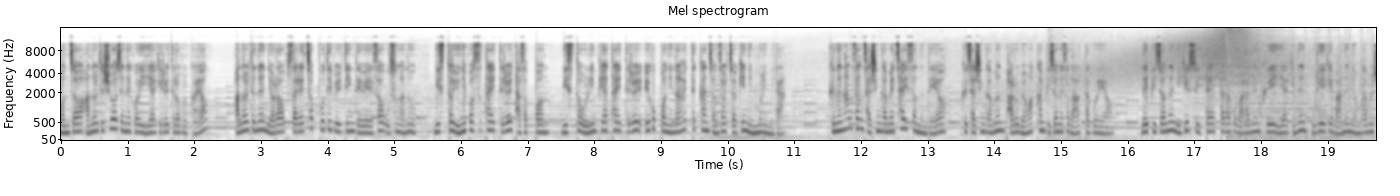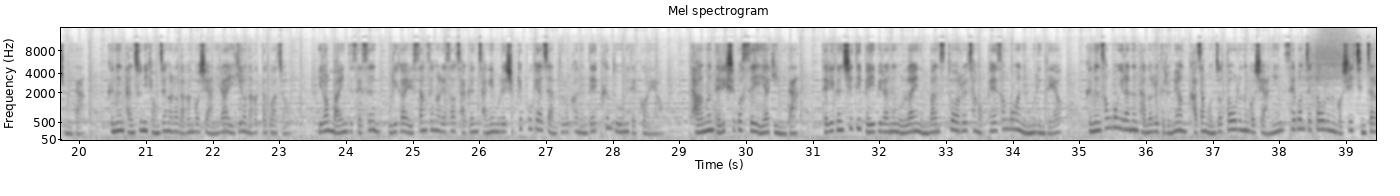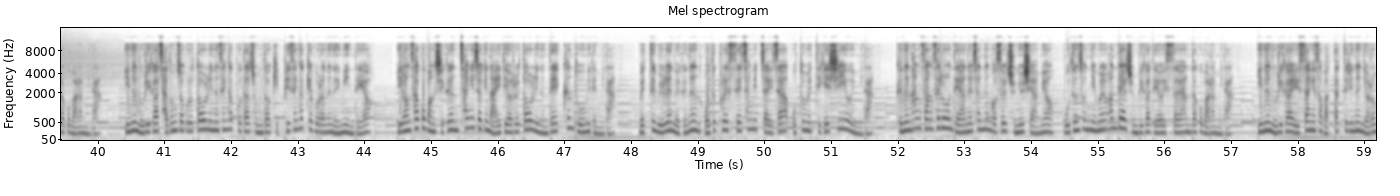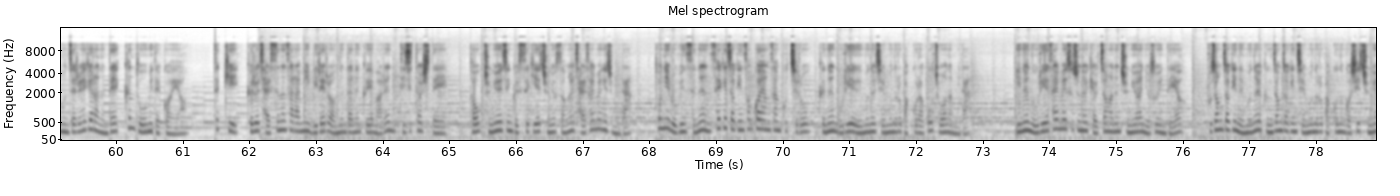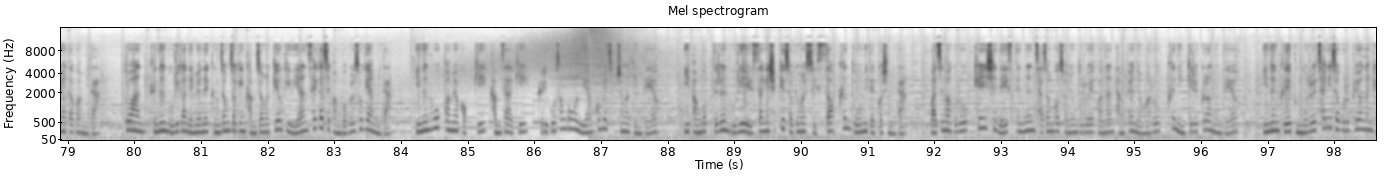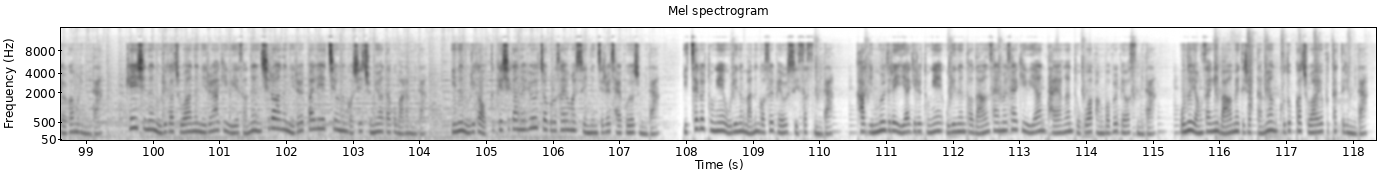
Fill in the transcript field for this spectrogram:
먼저 아놀드 슈워제네거의 이야기를 들어볼까요? 아놀드는 19살의 첫 보디빌딩 대회에서 우승한 후 미스터 유니버스 타이틀을 5번, 미스터 올림피아 타이틀을 7번이나 획득한 전설적인 인물입니다. 그는 항상 자신감에 차 있었는데요. 그 자신감은 바로 명확한 비전에서 나왔다고 해요. 내 비전은 이길 수 있다였다라고 말하는 그의 이야기는 우리에게 많은 영감을 줍니다. 그는 단순히 경쟁하러 나간 것이 아니라 이기러 나갔다고 하죠. 이런 마인드셋은 우리가 일상생활에서 작은 장애물에 쉽게 포기하지 않도록 하는데 큰 도움이 될 거예요. 다음은 데릭 시버스의 이야기입니다. 데릭은 CD 베이비라는 온라인 음반 스토어를 창업해 성공한 인물인데요. 그는 성공이라는 단어를 들으면 가장 먼저 떠오르는 것이 아닌 세 번째 떠오르는 것이 진짜라고 말합니다. 이는 우리가 자동적으로 떠올리는 생각보다 좀 더 깊이 생각해보라는 의미인데요. 이런 사고방식은 창의적인 아이디어를 떠올리는데 큰 도움이 됩니다. 매트 뮬렌 웨그는 워드프레스의 창립자이자 오토매틱의 CEO입니다. 그는 항상 새로운 대안을 찾는 것을 중요시하며 모든 손님을 환대할 준비가 되어 있어야 한다고 말합니다. 이는 우리가 일상에서 맞닥뜨리는 여러 문제를 해결하는데 큰 도움이 될 거예요. 특히 글을 잘 쓰는 사람이 미래를 얻는다는 그의 말은 디지털 시대에 더욱 중요해진 글쓰기의 중요성을 잘 설명해 줍니다. 토니 로빈스는 세계적인 성과 향상 코치로 그는 우리의 의문을 질문으로 바꾸라고 조언합니다. 이는 우리의 삶의 수준을 결정하는 중요한 요소인데요. 부정적인 의문을 긍정적인 질문으로 바꾸는 것이 중요하다고 합니다. 또한 그는 우리가 내면의 긍정적인 감정을 깨우기 위한 세 가지 방법을 소개합니다. 이는 호흡하며 걷기, 감사하기, 그리고 성공을 위한 꿈에 집중하기인데요. 이 방법들은 우리의 일상에 쉽게 적용할 수 있어 큰 도움이 될 것입니다. 마지막으로 케이시 네이스텐은 자전거 전용 도로에 관한 단편 영화로 큰 인기를 끌었는데요. 이는 그의 분노를 창의적으로 표현한 결과물입니다. 케이시는 우리가 좋아하는 일을 하기 위해서는 싫어하는 일을 빨리 해치우는 것이 중요하다고 말합니다. 이는 우리가 어떻게 시간을 효율적으로 사용할 수 있는지를 잘 보여줍니다. 이 책을 통해 우리는 많은 것을 배울 수 있었습니다. 각 인물들의 이야기를 통해 우리는 더 나은 삶을 살기 위한 다양한 도구와 방법을 배웠습니다. 오늘 영상이 마음에 드셨다면 구독과 좋아요 부탁드립니다.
